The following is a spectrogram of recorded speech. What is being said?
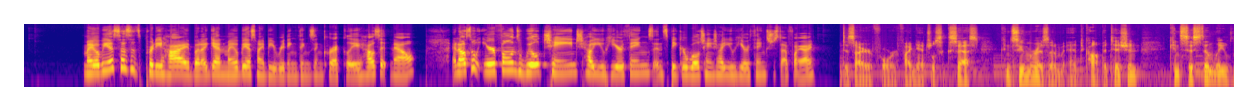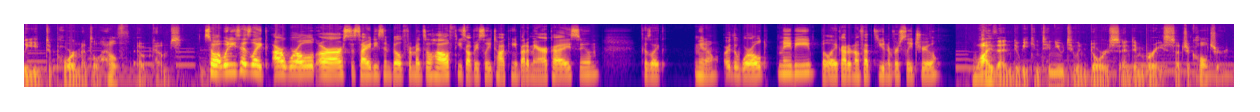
My OBS says it's pretty high, but again, my OBS might be reading things incorrectly. How's it now? And also, earphones will change how you hear things, and speaker will change how you hear things, just FYI. desire for financial success, consumerism, and competition consistently lead to poor mental health outcomes. So when he says like our world or our society isn't built for mental health, he's obviously talking about America, I assume, because like you know, or the world maybe, but like I don't know if that's universally true. Why then do we continue to endorse and embrace such a culture?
